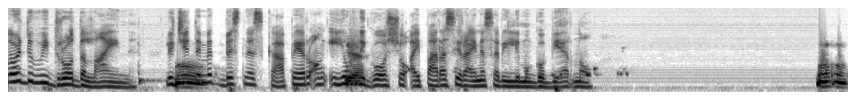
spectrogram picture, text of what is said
where do we draw the line? Legitimate business ka, pero ang iyong. Yeah. negosyo ay para sirain ang sarili mong gobyerno. Mm-mm.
